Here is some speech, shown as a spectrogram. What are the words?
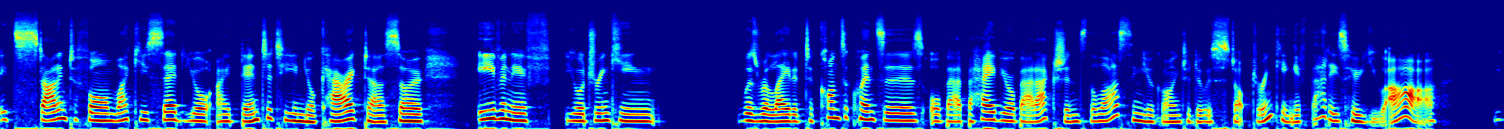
it's starting to form, like you said, your identity and your character. So even if your drinking was related to consequences or bad behavior or bad actions, the last thing you're going to do is stop drinking. If that is who you are, you,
